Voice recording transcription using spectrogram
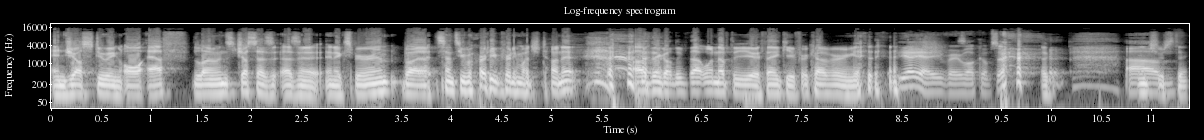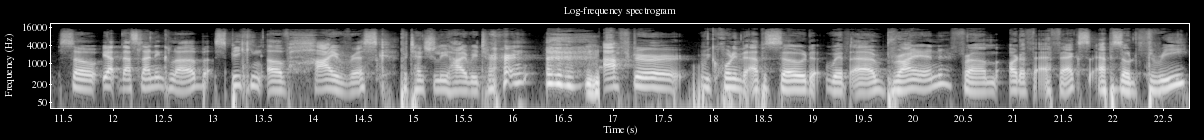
and just doing all F loans, just as as a, an experiment. But since you've already pretty much done it, I think I'll leave that one up to you. Thank you for covering it. yeah, yeah, you're very welcome, sir. Okay. Um, Interesting. So, yeah, that's Lending Club. Speaking of high risk, potentially high return, mm-hmm. after recording the episode with uh, Brian from Art of FX, episode three,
